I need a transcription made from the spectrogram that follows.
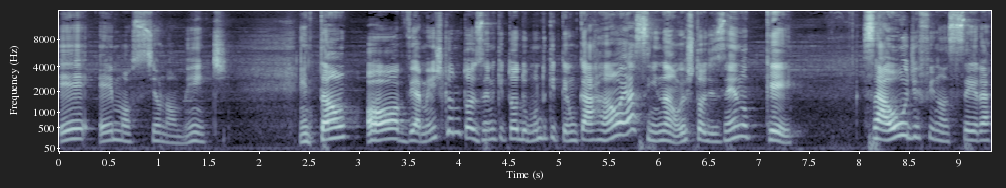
e emocionalmente. Então, obviamente que eu não estou dizendo que todo mundo que tem um carrão é assim. Não, eu estou dizendo que saúde financeira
